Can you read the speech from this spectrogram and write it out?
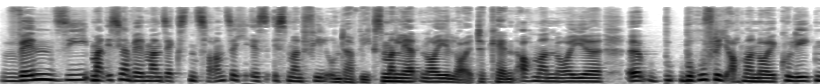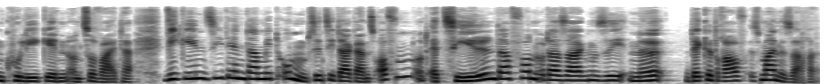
wenn Sie, man ist ja, wenn man 26 ist, ist man viel unterwegs. Man lernt neue Leute kennen, auch mal neue, äh, beruflich auch mal neue Kollegen, Kolleginnen und so weiter. Wie gehen Sie denn damit um? Sind Sie da ganz offen und erzählen davon oder sagen Sie, ne, Deckel drauf ist meine Sache?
